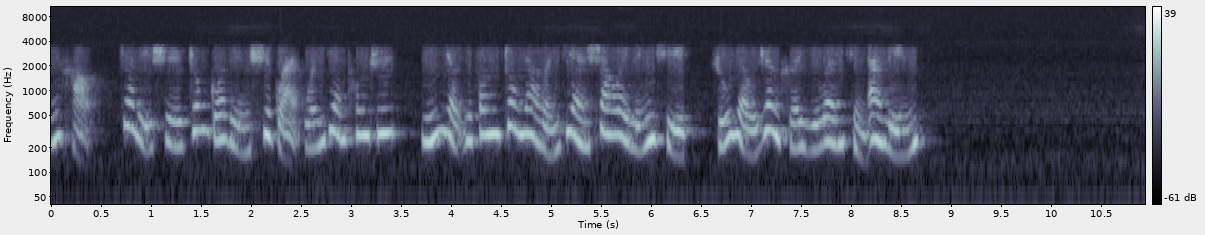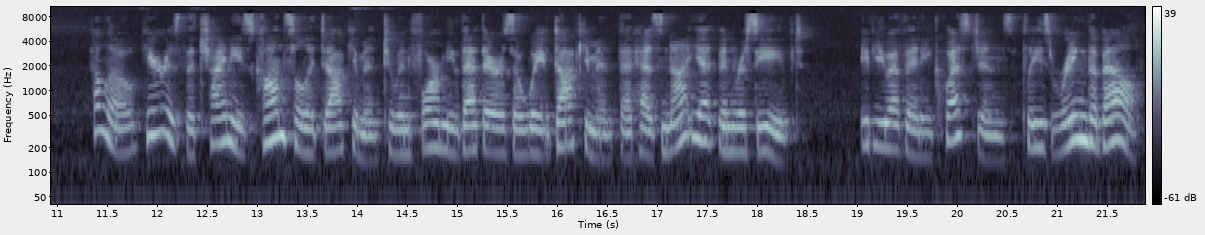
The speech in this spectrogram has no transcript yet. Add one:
您好，这里是中国领事馆文件通知，您有一封重要文件尚未领取，如有任何疑问，请按零。Hello, here is the Chinese consulate document to inform you that there is a wait document that has not yet been received. If you have any questions, please ring the bell.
